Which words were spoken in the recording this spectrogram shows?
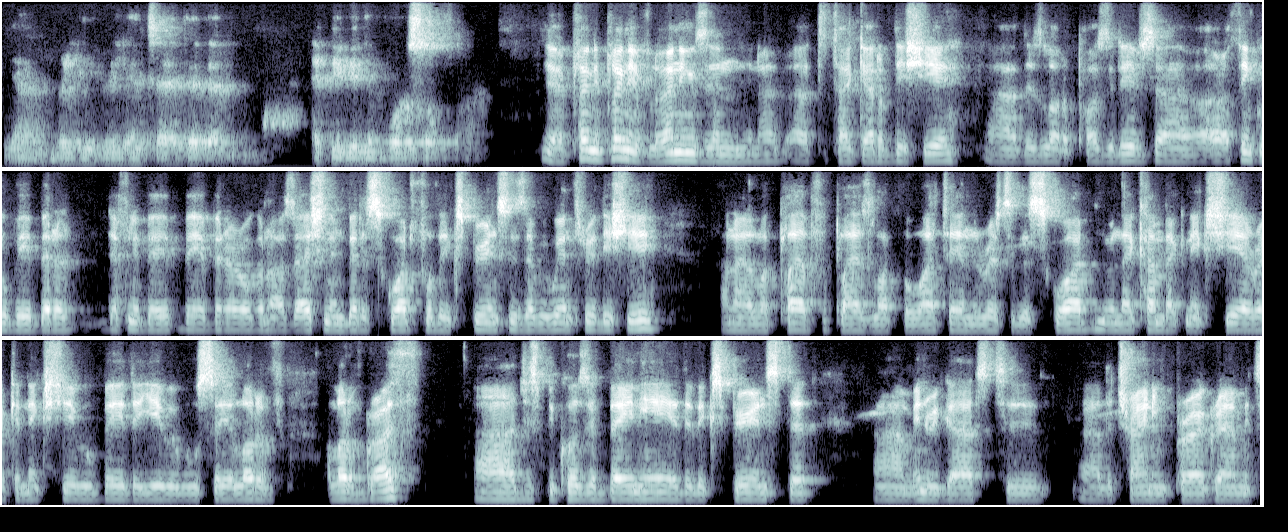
yeah, really, really excited and happy with the boys so far. Yeah, plenty, plenty of learnings and you know uh, to take out of this year. Uh, there's a lot of positives. Uh, I think we'll be a better, definitely be, be, a better organisation and better squad for the experiences that we went through this year. I know, like player for players like Vuate and the rest of the squad, when they come back next year, I reckon next year will be the year we'll see a lot of a lot of growth, uh, just because they've been here, they've experienced it um, in regards to uh, the training program. It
